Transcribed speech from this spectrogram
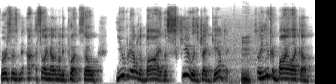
versus uh, selling out of the money put. So you've been able to buy the skew is gigantic. Mm. So you could buy like a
